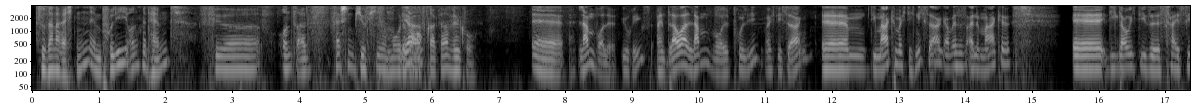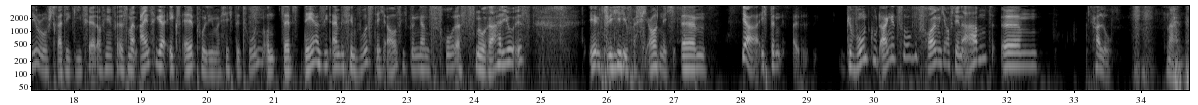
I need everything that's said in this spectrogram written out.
Zu seiner Rechten im Pulli und mit Hemd für uns als Fashion Beauty und Modebeauftragter ja. Wilko. Äh, Lammwolle übrigens. Ein blauer Lammwollpulli, möchte ich sagen. Ähm, die Marke möchte ich nicht sagen, aber es ist eine Marke, äh, die, glaube ich, diese Size Zero Strategie fährt. Auf jeden Fall ist mein einziger XL-Pulli, möchte ich betonen. Und selbst der sieht ein bisschen wurstig aus. Ich bin ganz froh, dass es nur Radio ist. Irgendwie, weiß ich auch nicht. Ähm, ja, ich bin äh, gewohnt gut angezogen, freue mich auf den Abend. Ähm, hallo. Nein.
